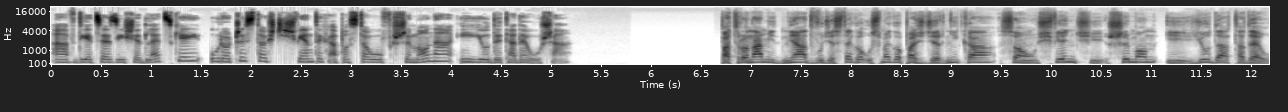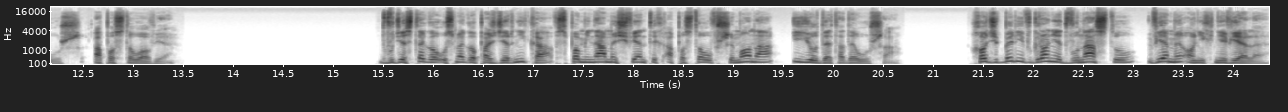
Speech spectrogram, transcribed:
a w diecezji siedleckiej uroczystość świętych apostołów Szymona i Judy Tadeusza. Patronami dnia 28 października są święci Szymon i Juda Tadeusz, apostołowie. 28 października wspominamy świętych apostołów Szymona i Judę Tadeusza. Choć byli w gronie dwunastu, wiemy o nich niewiele.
